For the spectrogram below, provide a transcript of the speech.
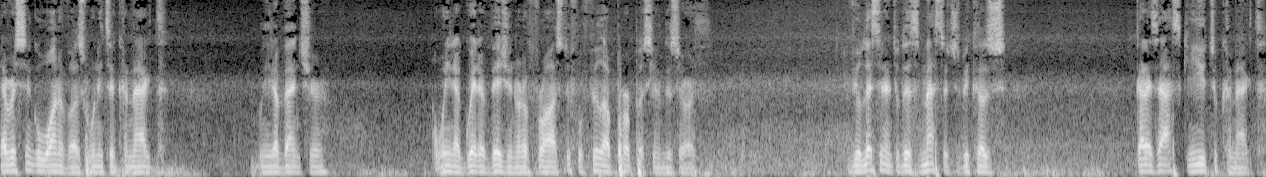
Every single one of us, we need to connect. We need a venture. And we need a greater vision in order for us to fulfill our purpose here on this earth. If you're listening to this message, it's because God is asking you to connect,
